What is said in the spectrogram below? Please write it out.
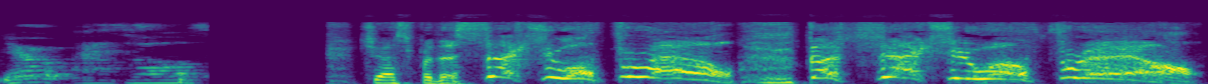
Yo, assholes. Just for the sexual thrill! The sexual thrill!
